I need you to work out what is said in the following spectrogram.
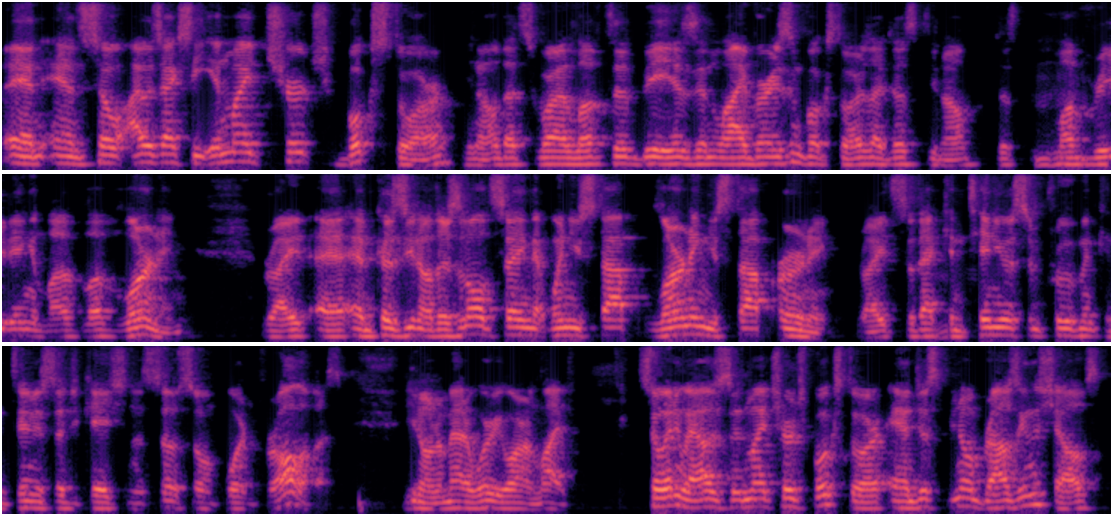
And and so I was actually in my church bookstore. You know, that's where I love to be is in libraries and bookstores. I just, you know, just Mhm. love reading and love love learning, right? And because you know, there's an old saying that when you stop learning, you stop earning, right? So that mm-hmm. continuous improvement, continuous education is so so important for all of us. You know, no matter where you are in life. So anyway, I was in my church bookstore and just you know browsing the shelves,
